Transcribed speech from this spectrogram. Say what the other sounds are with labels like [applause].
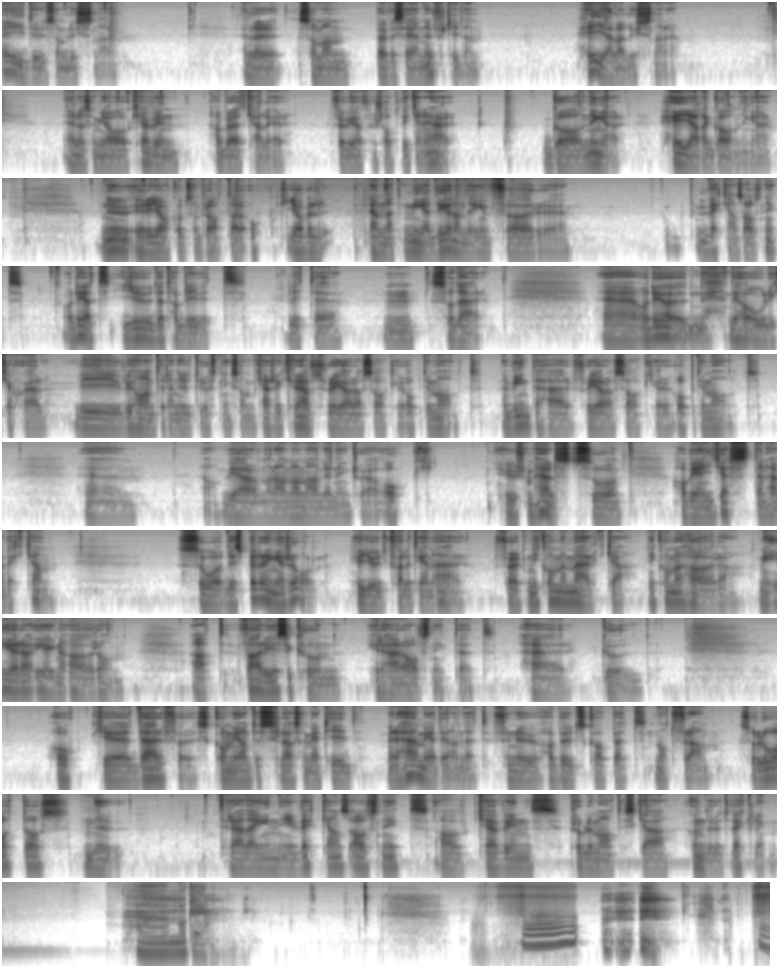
Hej du som lyssnar. Eller som man behöver säga nu för tiden. Hej alla lyssnare. Eller som jag och Kevin har börjat kalla er, för vi har förstått vilka ni är. Galningar. Hej alla galningar. Nu är det Jakob som pratar och jag vill lämna ett meddelande inför eh, veckans avsnitt. Och det är att ljudet har blivit lite mm, sådär. Eh, och det, det har olika skäl. Vi, vi har inte den utrustning som kanske krävs för att göra saker optimalt. Men vi är inte här för att göra saker optimalt. Eh, ja, vi är här av någon annan anledning tror jag. Och hur som helst så har vi en gäst den här veckan. Så det spelar ingen roll hur ljudkvaliteten är. För att ni kommer märka, ni kommer höra med era egna öron att varje sekund i det här avsnittet är guld. Och eh, därför kommer jag inte slösa mer tid med det här meddelandet för nu har budskapet nått fram. Så låt oss nu träda in i veckans avsnitt av Kevins problematiska underutveckling. Um, Okej. [clears throat] Wow.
